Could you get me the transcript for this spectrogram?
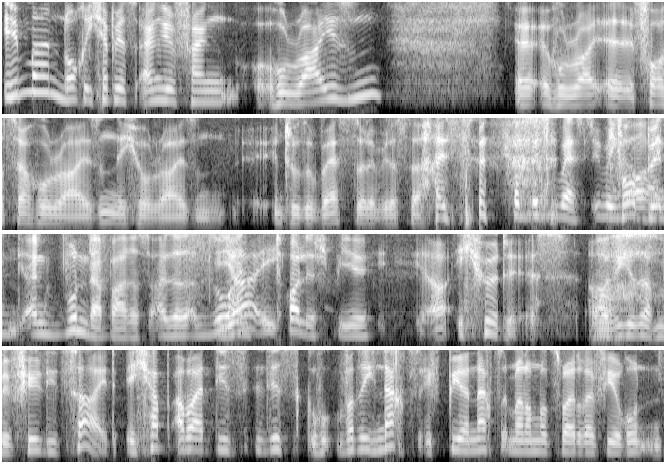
immer noch, ich habe jetzt angefangen, Horizon, äh, Hori äh, Forza Horizon, nicht Horizon Into the West oder wie das da heißt. Forbidden West, übrigens Forbidden- auch ein, ein wunderbares, also so Ja, ein ich- tolles Spiel. Ja, ich hörte es. Aber wie gesagt, mir fehlt die Zeit. Ich habe aber dies, dies, was ich nachts, ich spiele nachts immer noch mal zwei, drei, vier Runden.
